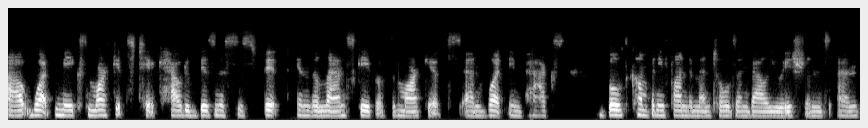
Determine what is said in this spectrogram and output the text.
Uh, what makes markets tick? How do businesses fit in the landscape of the markets, and what impacts both company fundamentals and valuations. And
